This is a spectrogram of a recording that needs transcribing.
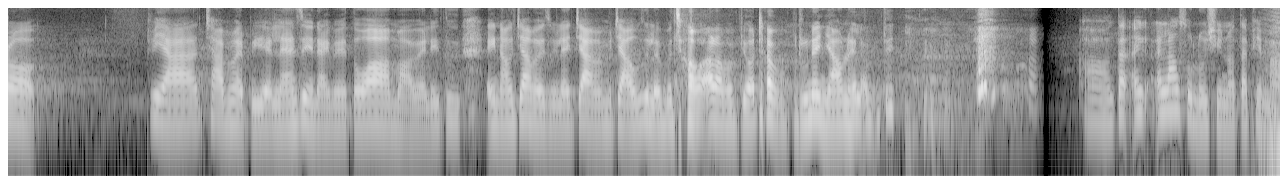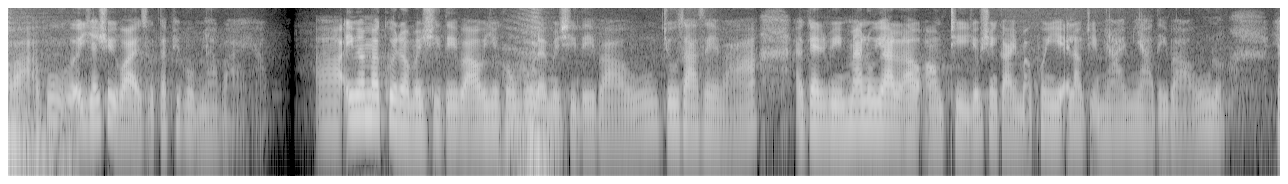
တော့ဖျားချမှတ်ပြီးတဲ့လမ်းစဉ်တိုင်းပဲသွားရမှာပဲလေ तू အိမ်အောင်ကြမယ်ဆိုလဲကြမယ်မကြဘူးဆိုလဲမကြဘူးအဲ့ဒါမပြောတတ်ဘူးဘယ်သူနဲ့ညောင်းလဲလည်းမသိ အာတက်အဲ့အဲ့လောက်ဆိုလို့ရှိရင်တော့တက်ဖြစ်မှာပါအခုရက်ရွှေသွားရဆိုတက်ဖြစ်ဖို့များပါတယ်အာအိမ်မက်မက်ခွင့်တော့မရှိသေးပါဘူးရင်ခုန်ဖို့လည်းမရှိသေးပါဘူးစူးစမ်းဆဲပါအကယ်ဒမီမှန်းလို့ရလောက်အောင်ထိရုပ်ရှင်ကားကြီးမှာအခွင့်အရေးအဲ့လောက်ကြီးအများကြီးမရသေးပါဘူးလို့ရ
